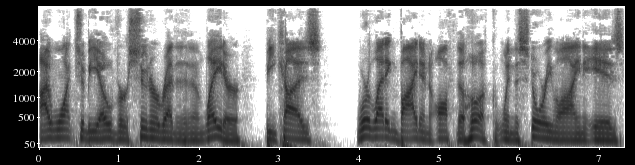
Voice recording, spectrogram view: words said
I want to be over sooner rather than later because we're letting Biden off the hook when the storyline is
